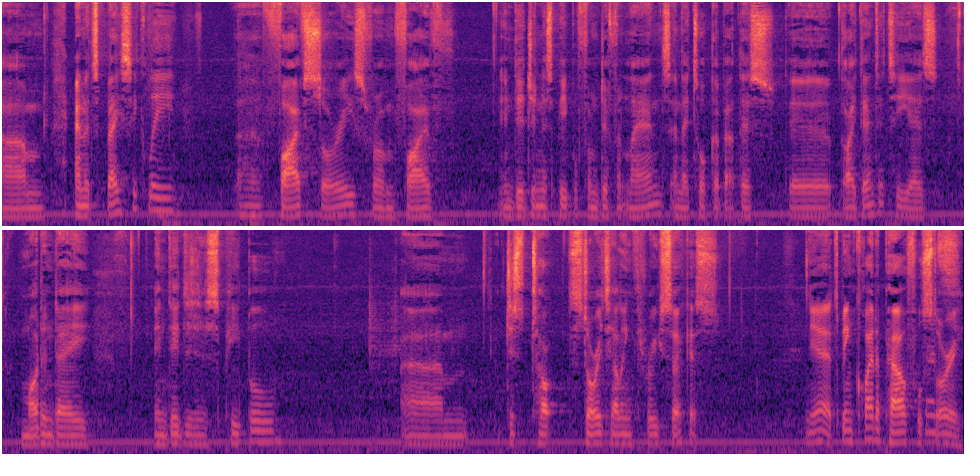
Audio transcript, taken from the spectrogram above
um, and it's basically uh, five stories from five indigenous people from different lands, and they talk about their their identity as modern day indigenous people. Um, just to- storytelling through circus. Yeah, it's been quite a powerful That's- story.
